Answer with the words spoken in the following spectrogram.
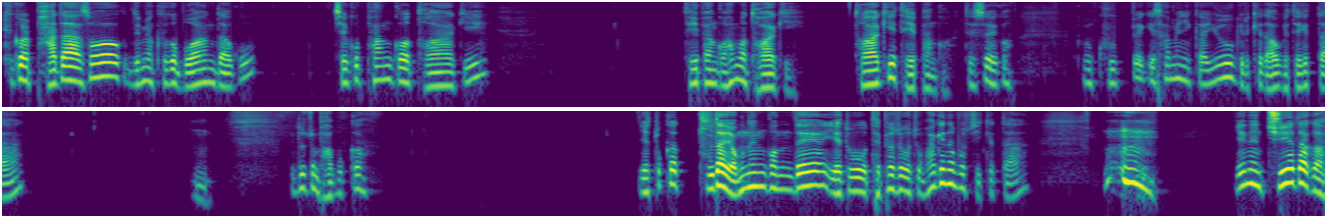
그걸 받아서 넣으면 그거 뭐 한다고? 제곱한 거 더하기 대입한 거 한 번 더하기 더하기 대입한 거 됐어 이거? 그럼 9 빼기 3이니까 6 이렇게 나오게 되겠다. 음. 얘도 좀 봐볼까? 얘 똑같 둘 다 엮는 건데 얘도 대표적으로 좀 확인해 볼 수 있겠다. 얘는 G에다가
